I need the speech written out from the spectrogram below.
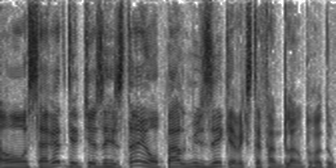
On s'arrête quelques instants et on parle musique avec Stéphane Plante au retour.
